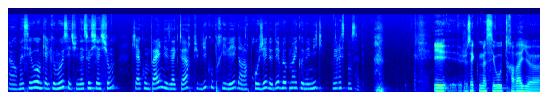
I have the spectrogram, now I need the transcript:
alors Maceo, en quelques mots, c'est une association qui accompagne des acteurs publics ou privés dans leurs projets de développement économique, mais responsable. Et je sais que Maceo travaille euh,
